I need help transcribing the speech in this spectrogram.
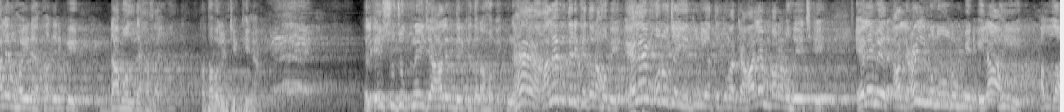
আলেম হয় না, তাদেরকে ডাবল দেখা যায়। কথা বলেন ঠিক কিনা? তাহলে এই সুযোগ নেই যে আলেমদেরকে ধরা হবে। হ্যাঁ আলেমদেরকে ধরা হবে। এলেম অনুযায়ী দুনিয়াতে তোমাকে আলেম বানানো হয়েছে। এলেমের আল ইলমু নূরুম মিন ইলাহি। আল্লাহ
